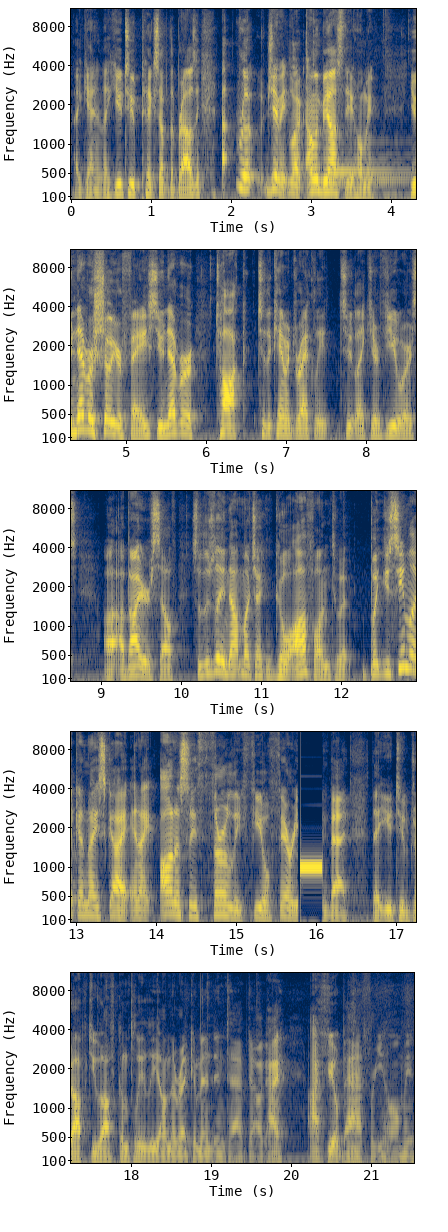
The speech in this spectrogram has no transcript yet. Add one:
again. Like YouTube picks up the browsing. Uh, look, Jimmy, look, I'm gonna be honest with you, homie. You never show your face. You never talk to the camera directly to like your viewers uh, about yourself. So there's really not much I can go off onto it. But you seem like a nice guy, and I honestly thoroughly feel very bad that YouTube dropped you off completely on the recommending tab, dog. I I feel bad for you, homie.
